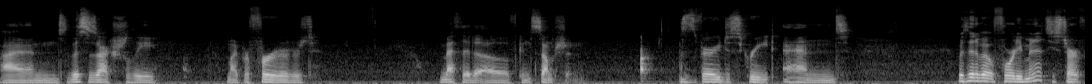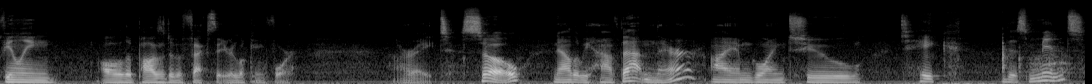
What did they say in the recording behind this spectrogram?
and this is actually my preferred method of consumption. This is very discreet, and within about 40 minutes, you start feeling all the positive effects that you're looking for. All right, so now that we have that in there, I am going to take this mint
